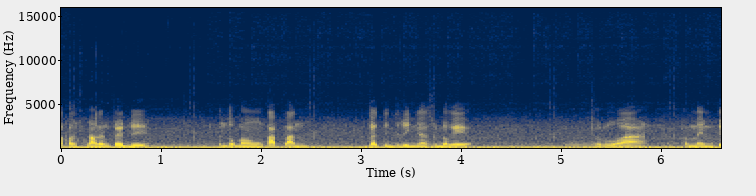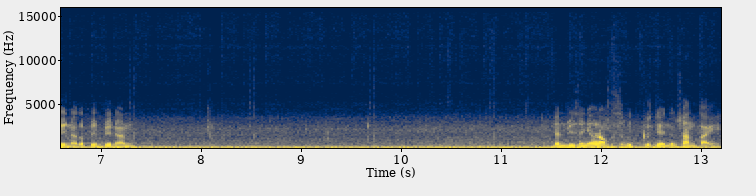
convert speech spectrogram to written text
akan semakin pede untuk mengungkapkan jati dirinya sebagai sebuah pemimpin atau pimpinan. Dan biasanya orang tersebut kerjanya itu santai.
